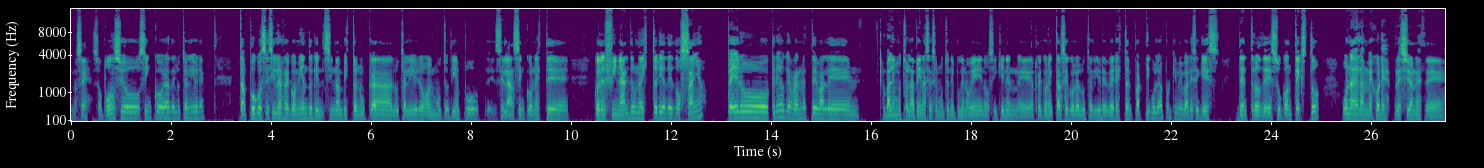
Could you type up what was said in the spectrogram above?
no sé soponcio 5 horas de lucha libre. Tampoco sé si les recomiendo que si no han visto nunca lucha libre o en mucho tiempo eh, se lancen con este con el final de una historia de dos años pero creo que realmente vale vale mucho la pena si hace mucho tiempo que no ven o si quieren eh, reconectarse con la lucha libre ver esto en particular porque me parece que es dentro de su contexto una de las mejores expresiones de,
